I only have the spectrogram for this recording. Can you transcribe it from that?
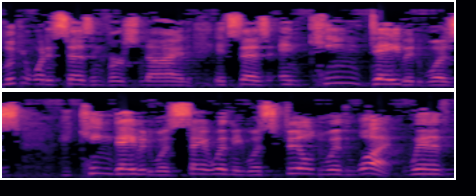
Look at what it says in verse 9. It says, And King David was, King David was, say it with me, was filled with what? With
